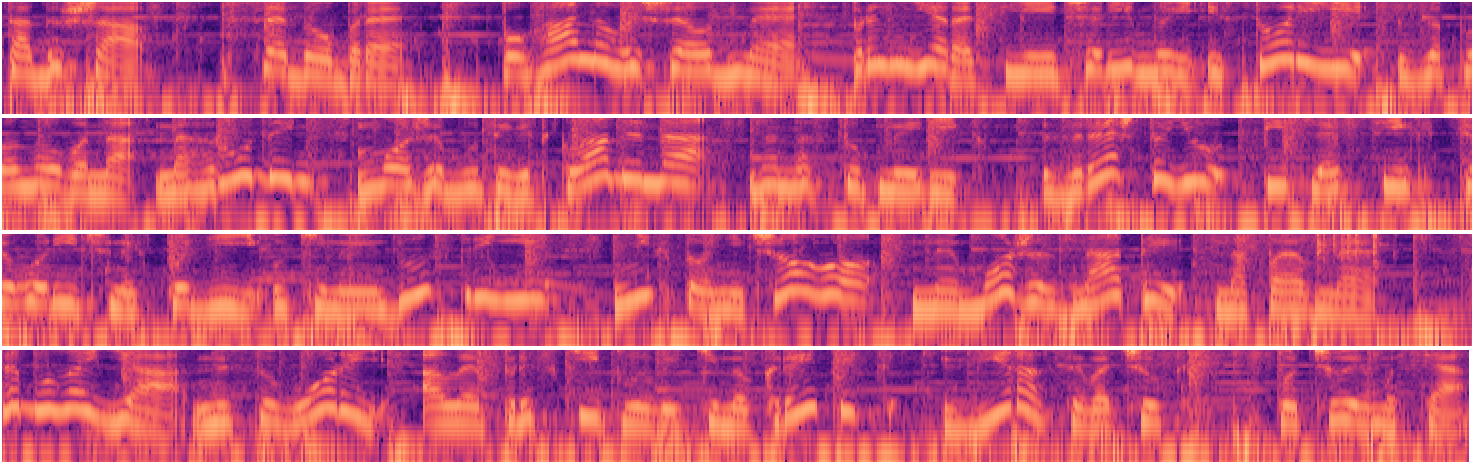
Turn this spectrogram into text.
та душа. Все добре. Погано лише одне: прем'єра цієї чарівної історії, запланована на грудень, може бути відкладена на наступний рік. Зрештою, після всіх цьогорічних подій у кіноіндустрії ніхто нічого не може знати напевне. Це була я, не суворий, але прискіпливий кінокритик Віра Сивачук. Почуємося.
